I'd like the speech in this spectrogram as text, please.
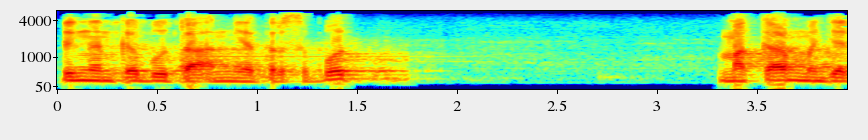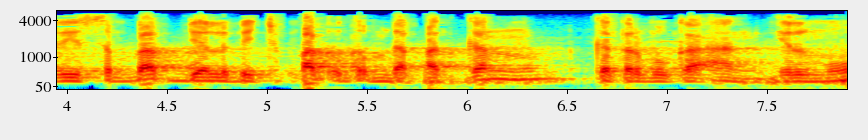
dengan kebutaannya tersebut maka menjadi sebab dia lebih cepat untuk mendapatkan keterbukaan ilmu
